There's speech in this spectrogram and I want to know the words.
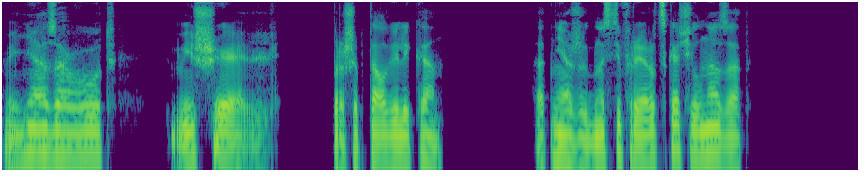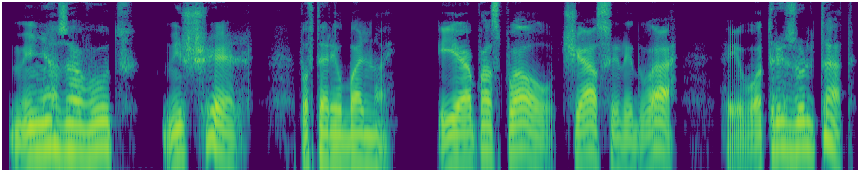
«Меня зовут Мишель», — прошептал великан. От неожиданности Фрер отскочил назад. «Меня зовут Мишель», — повторил больной. «Я поспал час или два, и вот результат».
